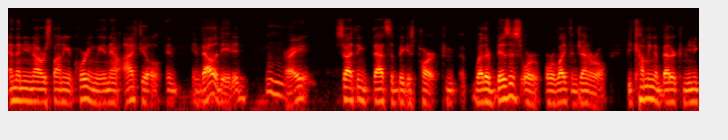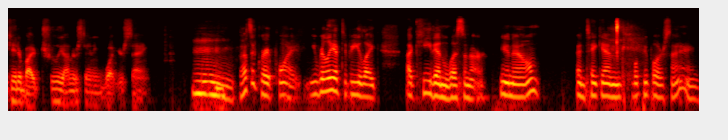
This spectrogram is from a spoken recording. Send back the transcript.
And then you're not responding accordingly. And now I feel in, invalidated, Mhm. right? So I think that's the biggest part, whether business or or life in general, becoming a better communicator by truly understanding what you're saying. Mm. Mm, that's a great point. You really have to be like a keyed in listener, you know, and take in what people are saying.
